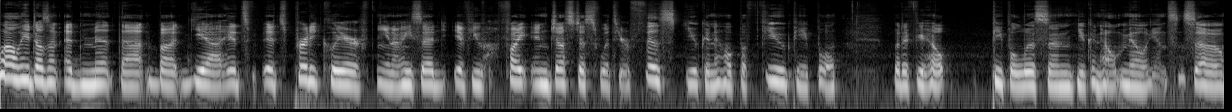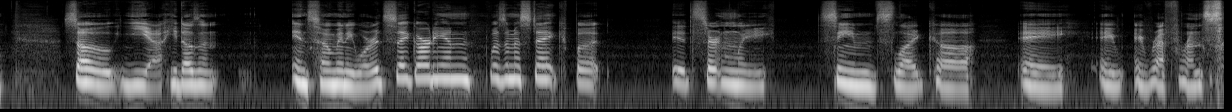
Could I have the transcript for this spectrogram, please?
Well, he doesn't admit that, but yeah, it's it's pretty clear. You know, he said if you fight injustice with your fist, you can help a few people, but if you help people listen, you can help millions. So, so yeah, he doesn't, in so many words, say Guardian was a mistake, but it certainly seems like uh, a a a reference,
